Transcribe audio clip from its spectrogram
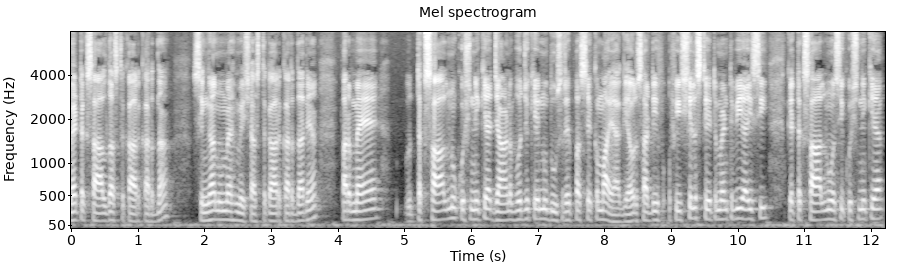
ਮੈਂ ਟਕਸਾਲ ਦਾ ਸਤਿਕਾਰ ਕਰਦਾ, ਸਿੰਘਾਂ ਨੂੰ ਮੈਂ ਹਮੇਸ਼ਾ ਸਤਿਕਾਰ ਕਰਦਾ ਰਿਹਾ, ਪਰ ਮੈਂ ਟਕਸਾਲ ਨੂੰ ਕੁਝ ਨਹੀਂ ਕਿਹਾ, ਜਾਣਬੁੱਝ ਕੇ ਇਹਨੂੰ ਦੂਸਰੇ ਪਾਸੇ ਘਮਾਇਆ ਗਿਆ ਔਰ ਸਾਡੀ ਅਫੀਸ਼ੀਅਲ ਸਟੇਟਮੈਂਟ ਵੀ ਆਈ ਸੀ ਕਿ ਟਕਸਾਲ ਨੂੰ ਅਸੀਂ ਕੁਝ ਨਹੀਂ ਕਿਹਾ।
